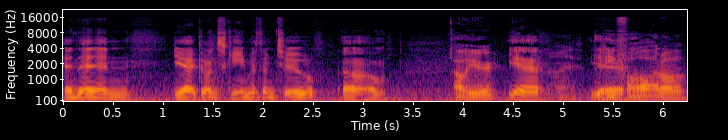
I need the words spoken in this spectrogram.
and then yeah, going skiing with him too. Um, Out here? yeah. Nice. Did he fall at all?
